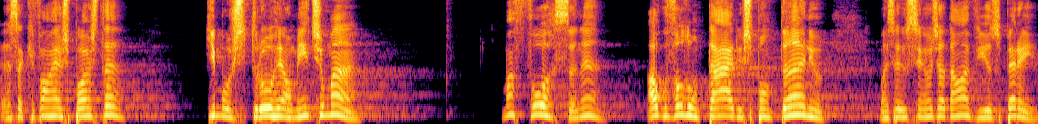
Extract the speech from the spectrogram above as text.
Essa aqui foi uma resposta que mostrou realmente uma uma força, né? Algo voluntário, espontâneo. Mas aí o Senhor já dá um aviso: espera aí.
